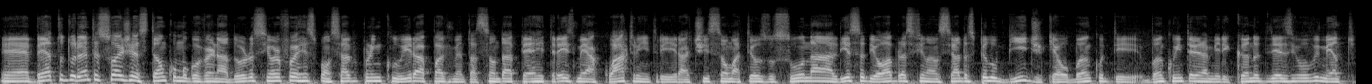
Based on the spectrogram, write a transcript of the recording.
É, Beto, durante a sua gestão como governador, o senhor foi responsável por incluir a pavimentação da PR 364 entre Irati e São Mateus do Sul na lista de obras financiadas pelo BID, que é o Banco, de, Banco Interamericano de Desenvolvimento.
